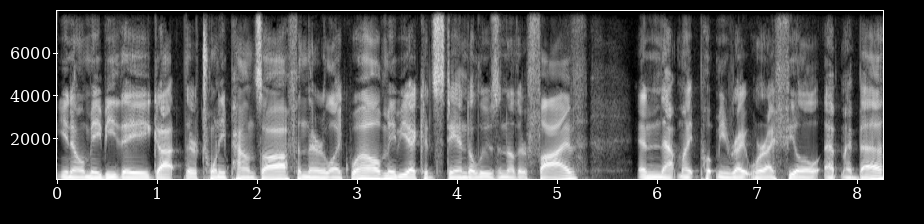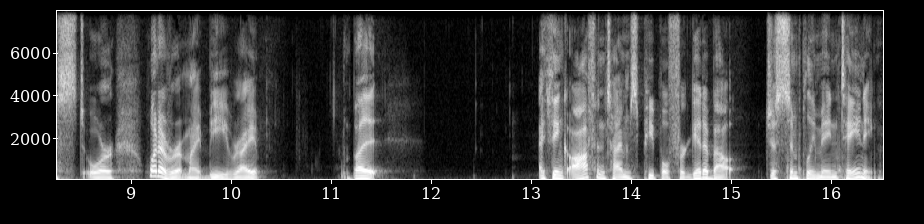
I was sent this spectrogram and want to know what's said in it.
you know, maybe they got their 20 pounds off and they're like, well, maybe I could stand to lose another five and that might put me right where I feel at my best or whatever it might be, right? But I think oftentimes people forget about just simply maintaining.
